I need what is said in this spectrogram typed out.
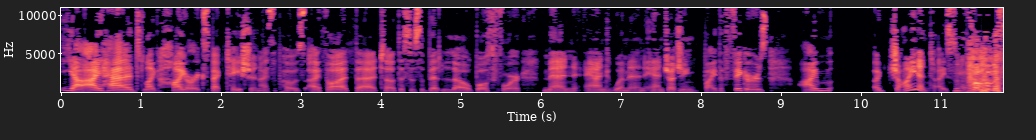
yeah, I had like higher expectation, I suppose. I thought that uh, this is a bit low, both for men and women. And judging by the figures, I'm a giant, I suppose.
